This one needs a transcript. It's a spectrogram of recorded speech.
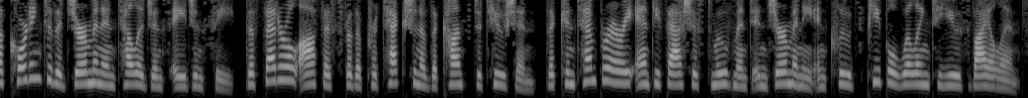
According to the German intelligence agency, the Federal Office for the Protection of the Constitution, the contemporary anti-fascist movement in Germany includes people willing to use violence.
